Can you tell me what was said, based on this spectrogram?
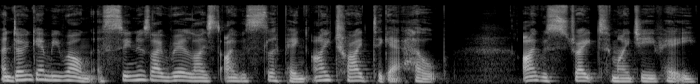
And don't get me wrong, as soon as I realised I was slipping, I tried to get help. I was straight to my GP.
